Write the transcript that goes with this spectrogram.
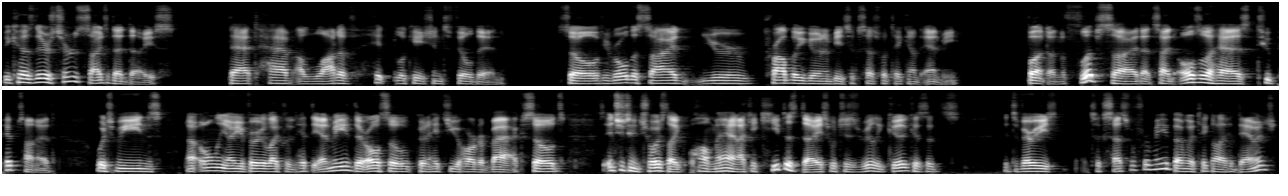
because there are certain sides of that dice that have a lot of hit locations filled in. So if you roll the side, you're probably going to be successful taking out the enemy. But on the flip side, that side also has two pips on it, which means not only are you very likely to hit the enemy, they're also going to hit you harder back. So it's, it's an interesting choice. Like, oh man, I could keep this dice, which is really good because it's it's very successful for me, but I'm going to take a lot of damage.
